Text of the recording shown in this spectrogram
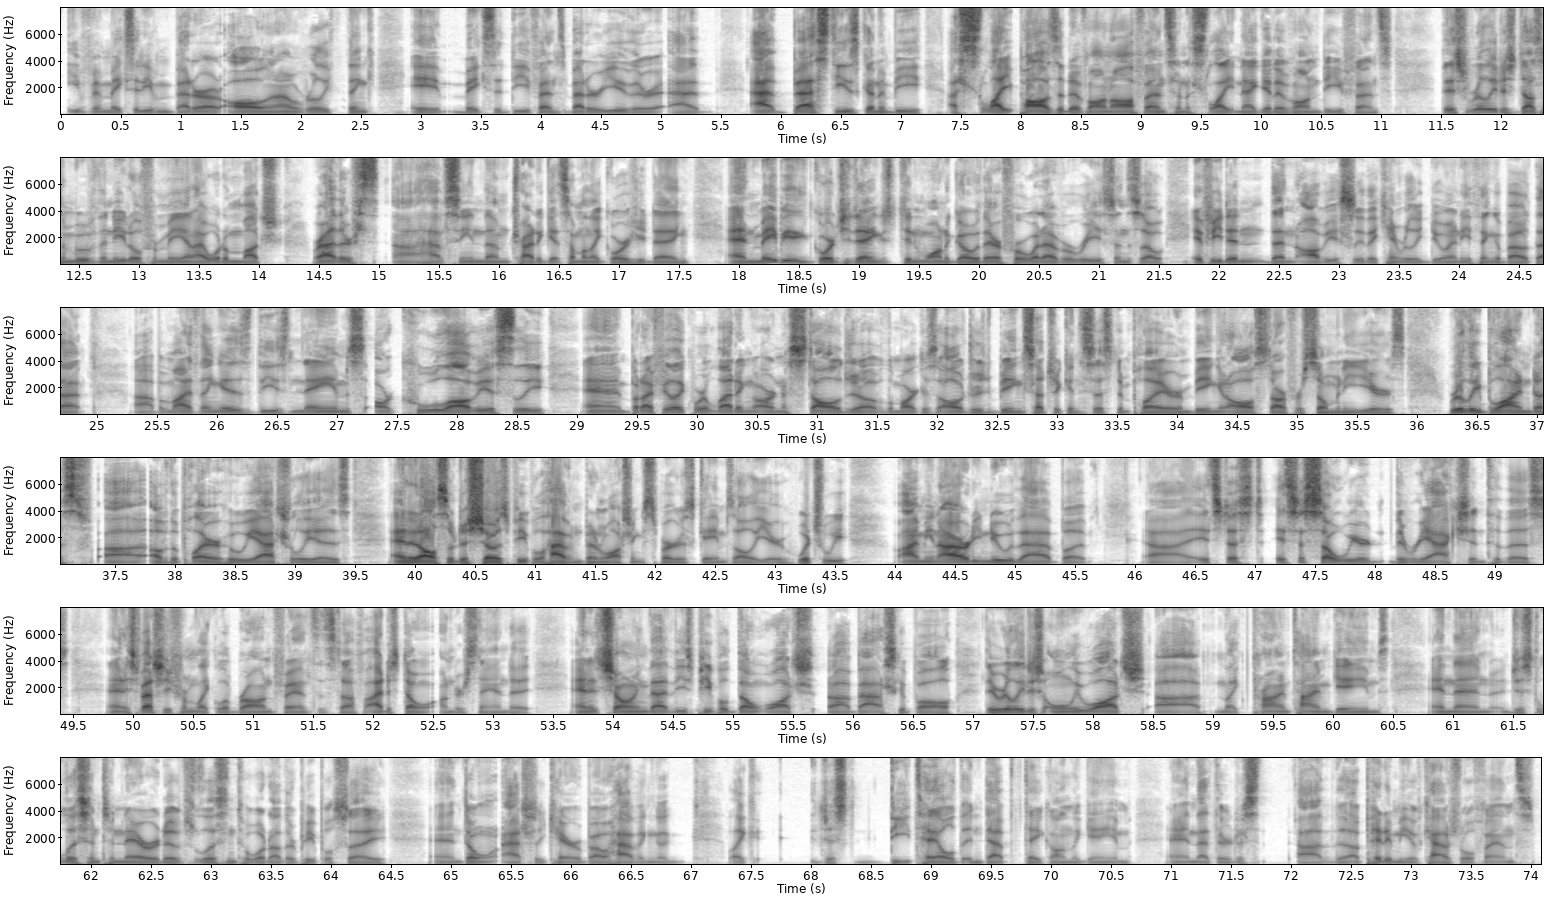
even makes it even better at all, and I don't really think it makes the defense better either. At at best, he's going to be a slight positive on offense and a slight negative on defense this really just doesn't move the needle for me, and I would have much rather uh, have seen them try to get someone like Gorgui Dieng. And maybe Gorgui Dieng just didn't want to go there for whatever reason. So if he didn't, then obviously they can't really do anything about that. Uh, but my thing is, these names are cool, obviously, and but I feel like we're letting our nostalgia of LaMarcus Aldridge being such a consistent player and being an All Star for so many years really blind us uh, of the player who he actually is, and it also just shows people haven't been watching Spurs games all year, which we, I mean, I already knew that, but uh, it's just it's just so weird the reaction to this and especially from like LeBron fans and stuff. I just don't understand it, and it's showing that these people don't watch uh, basketball. They really just only watch uh, like prime time games, and then just listen to narratives, listen to what other people say, and don't actually care about having a like just detailed, in depth take on the game, and that they're just uh, the epitome of casual fans.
